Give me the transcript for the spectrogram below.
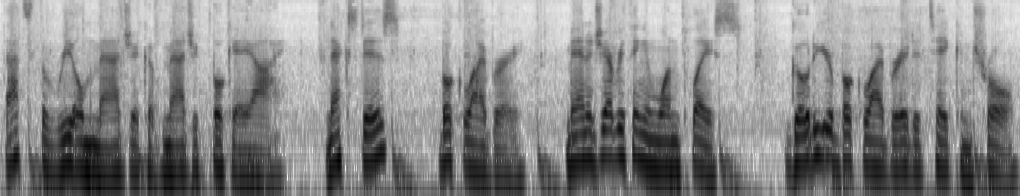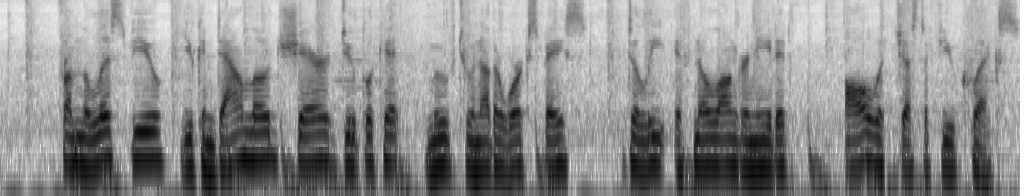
That's the real magic of Magic Book AI. Next is Book Library. Manage everything in one place. Go to your book library to take control. From the list view, you can download, share, duplicate, move to another workspace, delete if no longer needed, all with just a few clicks.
